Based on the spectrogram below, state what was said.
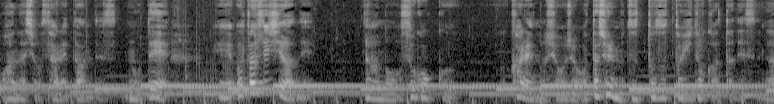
ー、お話をされたんですので、えー、私自身はねあのすごく彼の症状私よりもずっとずっとひどかったですが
